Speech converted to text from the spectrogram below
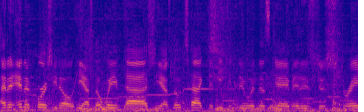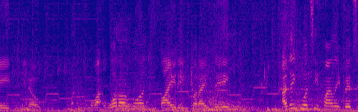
and, and of course, you know, he has no wave dash. He has no tech that he can do in this game. It is just straight, you know, one-on-one fighting. But I think, I think once he finally fits,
